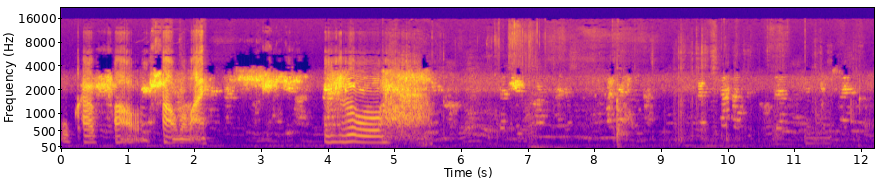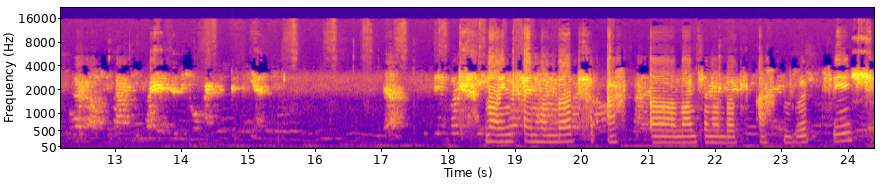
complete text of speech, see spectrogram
UKV. Schauen wir mal. So. Neunzehnhundertacht, äh, neunzehnhundertachtundsiebzig.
